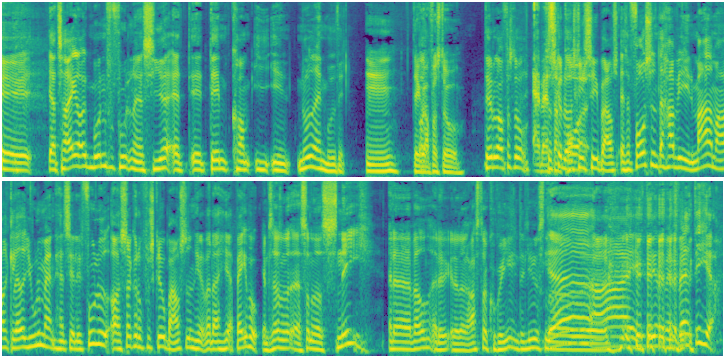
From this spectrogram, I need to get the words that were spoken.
øh, jeg tager ikke munden for fuld, når jeg siger, at øh, den kom i en, noget af en modvind. Mm, det kan jeg godt forstå. Det kan du godt forstå. Ja, altså, så skal du også lige se bagsiden. Altså forsiden, der har vi en meget, meget glad julemand. Han ser lidt fuld ud, og så kan du beskrive bagsiden her, hvad der er her bagpå. Jamen, så er sådan noget, er sådan noget sne, eller hvad? Er det, eller er det rester af kokain? Det ligner sådan Ja, noget... ej, det, men hvad er det her?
